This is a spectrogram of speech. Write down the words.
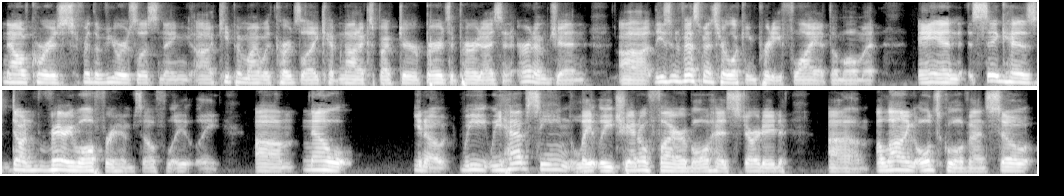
now, of course, for the viewers listening, uh, keep in mind with cards like Hypnotic Specter, Birds of Paradise, and Erhnam Djinn, uh, these investments are looking pretty fly at the moment. And Sig has done very well for himself lately. Um, now, you know, we we have seen lately Channel Fireball has started um, allowing old school events. So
